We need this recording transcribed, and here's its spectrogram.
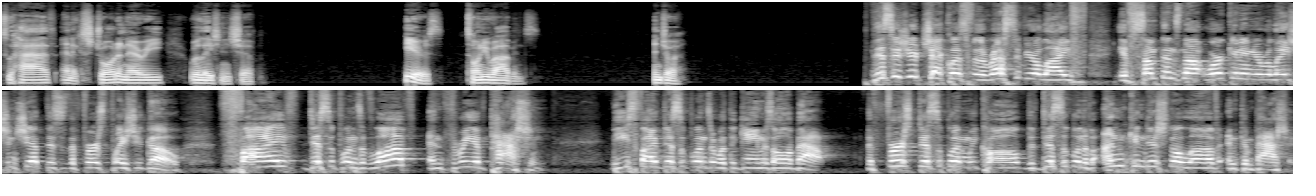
to have an extraordinary relationship. Here's Tony Robbins. Enjoy. This is your checklist for the rest of your life. If something's not working in your relationship, this is the first place you go five disciplines of love and three of passion. These five disciplines are what the game is all about. The first discipline we call the discipline of unconditional love and compassion.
